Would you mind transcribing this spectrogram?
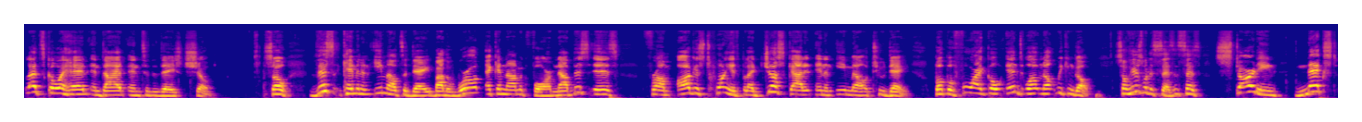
let's go ahead and dive into today's show. So, this came in an email today by the World Economic Forum. Now, this is from August 20th, but I just got it in an email today. But before I go into, well, no, we can go. So here's what it says. It says starting next,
